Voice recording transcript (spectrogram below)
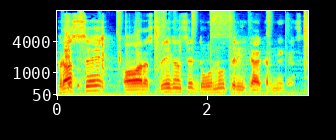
ब्रश से और स्प्रे गन से दोनों तरीका है करने का इसका।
